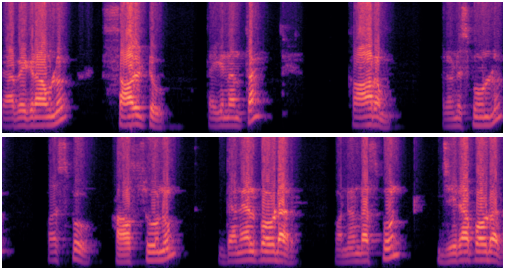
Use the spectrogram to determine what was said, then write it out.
యాభై గ్రాములు సాల్ట్ తగినంత కారం రెండు స్పూన్లు పసుపు హాఫ్ స్పూను ధనియాల powder one and half spoon జీరా powder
